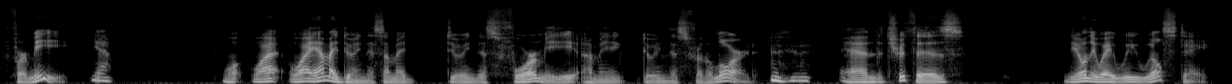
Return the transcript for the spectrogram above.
for me. Yeah. Wh- Why why am I doing this? Am I doing this for me? Am I doing this for the Lord? Mm-hmm. And the truth is, the only way we will stay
